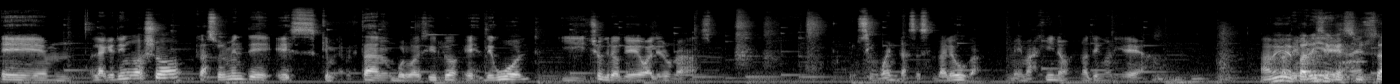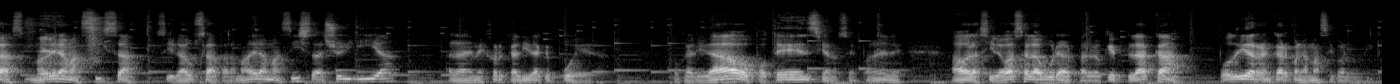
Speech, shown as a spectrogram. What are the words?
Eh, la que tengo yo, casualmente, es que me la prestaron, vuelvo a decirlo, es de Walt y yo creo que debe valer unas 50, 60 lucas. Me imagino, no tengo ni idea. A mí me parece que si usás madera maciza, si la usás para madera maciza, yo iría a la de mejor calidad que pueda. O calidad o potencia, no sé, ponerle. Ahora, si lo vas a laburar para lo que es placa, podría arrancar con la más económica.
